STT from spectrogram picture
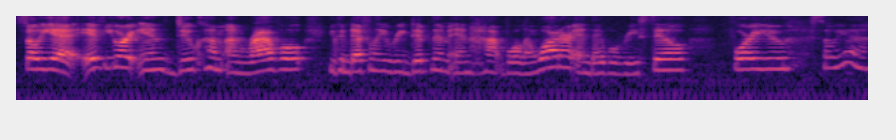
So yeah, if your ends do come unraveled, you can definitely redip them in hot boiling water and they will reseal for you. So yeah,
